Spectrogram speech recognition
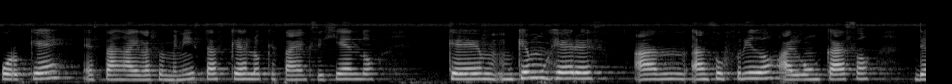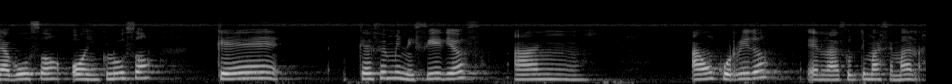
por qué están ahí las feministas, qué es lo que están exigiendo, qué, mujeres han, han, sufrido algún caso de abuso o incluso qué, qué feminicidios han, han ocurrido en las últimas semanas.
